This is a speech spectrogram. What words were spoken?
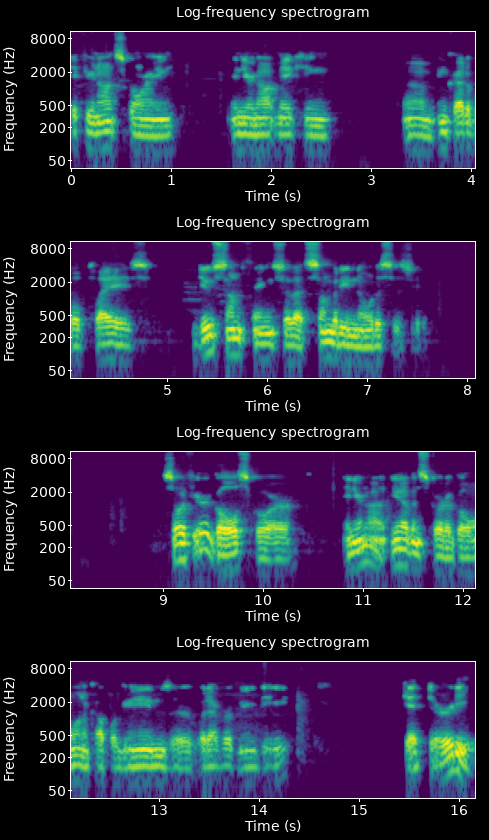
if you're not scoring and you're not making um, incredible plays, do something so that somebody notices you. So if you're a goal scorer and you're not you haven't scored a goal in a couple games or whatever it may be, get dirty.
